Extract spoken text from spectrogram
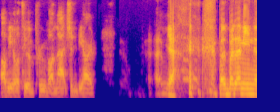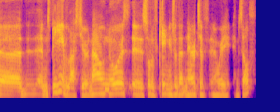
I'll be able to improve on that. Shouldn't be hard. Um, yeah, but but I mean, uh, and speaking of last year, now Noah uh, sort of came into that narrative in a way himself.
